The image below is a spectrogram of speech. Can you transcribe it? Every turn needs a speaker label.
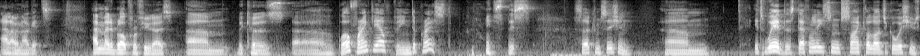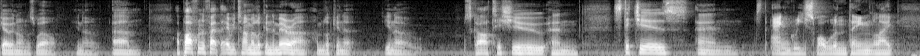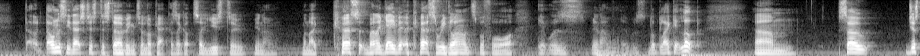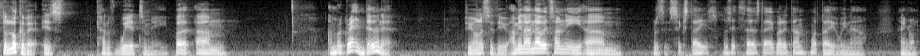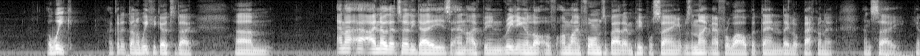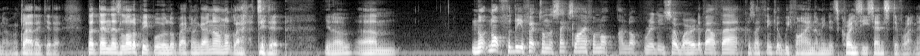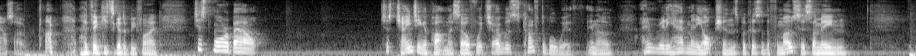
Speaker 1: Hello, Nuggets. I haven't made a blog for a few days um, because, uh, well, frankly, I've been depressed. it's this circumcision. Um, it's weird. There's definitely some psychological issues going on as well. You know, um, apart from the fact that every time I look in the mirror, I'm looking at, you know, scar tissue and stitches and angry, swollen thing. Like, honestly, that's just disturbing to look at because I got so used to, you know, when I curse when I gave it a cursory glance before, it was, you know, it was looked like it looked. Um, so just the look of it is kind of weird to me, but um, I'm regretting doing it. To be honest with you, I mean, I know it's only um, what is it, six days? Was it Thursday? I got it done. What day are we now? Hang on, a week. I got it done a week ago today. Um, and I, I know that's early days, and I've been reading a lot of online forums about it, and people saying it was a nightmare for a while, but then they look back on it and say, you know, I'm glad I did it. But then there's a lot of people who look back and go, no, I'm not glad I did it. You know, um, not not for the effect on the sex life. I'm not I'm not really so worried about that because I think it'll be fine. I mean, it's crazy sensitive right now, so I think it's going to be fine. Just more about just changing a part of myself which I was comfortable with. You know, I didn't really have many options because of the phimosis. I mean,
